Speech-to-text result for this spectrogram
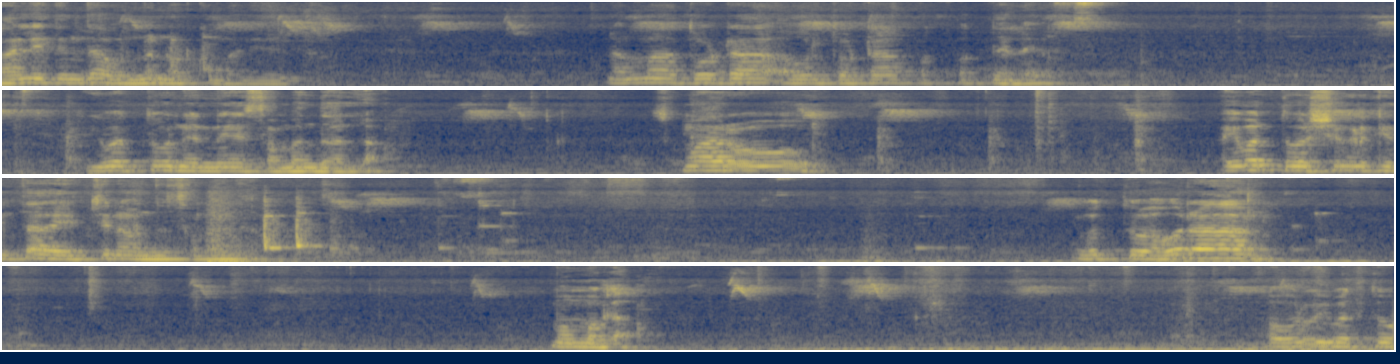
ಬಾಲ್ಯದಿಂದ ಅವ್ರನ್ನ ನೋಡ್ಕೊಂಡು ಬಂದಿದ್ದೀನಿ. ನಮ್ಮ ತೋಟ, ಅವ್ರ ತೋಟ ಪಕ್ಕ ಪಕ್ಕದಲ್ಲೇ. ಇವತ್ತು ನಿನ್ನೆ ಸಂಬಂಧ ಅಲ್ಲ. ಸುಮಾರು ಐವತ್ತು ವರ್ಷಗಳಿಗಿಂತ ಹೆಚ್ಚಿನ ಒಂದು ಸಂಬಂಧ. ಇವತ್ತು ಅವರ ಮೊಮ್ಮಗ. ಅವರು ಇವತ್ತು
